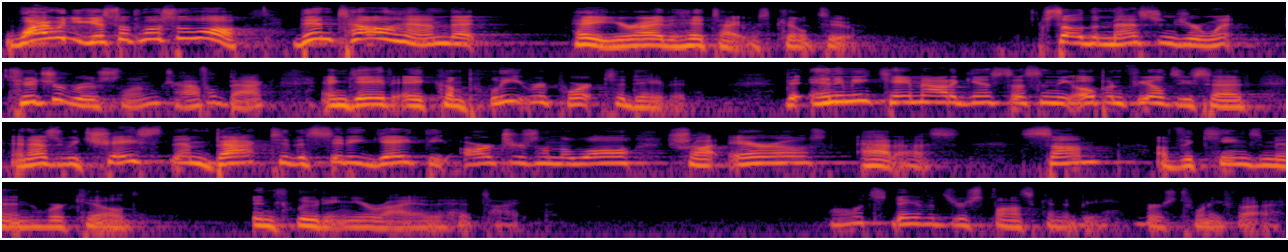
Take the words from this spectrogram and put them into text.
Why would you get so close to the wall? Then tell him that, hey, Uriah the Hittite was killed too. So the messenger went to Jerusalem, traveled back, and gave a complete report to David. The enemy came out against us in the open fields, he said, and as we chased them back to the city gate, the archers on the wall shot arrows at us. Some of the king's men were killed, including Uriah the Hittite. Well, what's David's response going to be? Verse 25.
